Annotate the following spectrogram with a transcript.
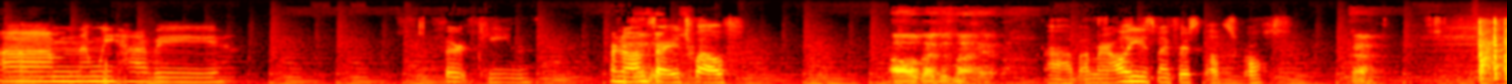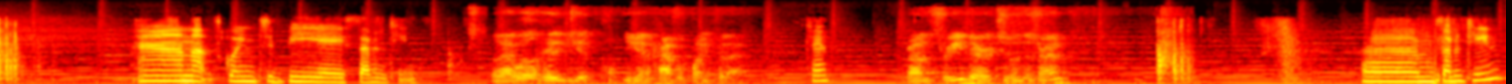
Um, then we have a 13. Or no, I'm sorry, a 12. Oh, that does not hit. Uh, bummer. I'll use my first spell scroll. Okay. And that's going to be a 17. Well, that will hit. You get, you get half a point for that. Okay. Round three. There are two in this round. Um, 17.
